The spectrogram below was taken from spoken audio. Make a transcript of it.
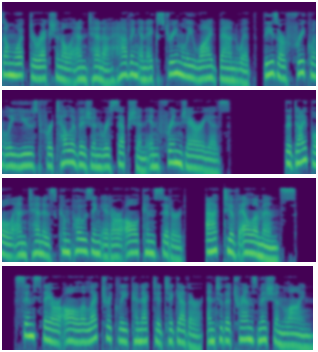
somewhat directional antenna having an extremely wide bandwidth, these are frequently used for television reception in fringe areas. The dipole antennas composing it are all considered active elements since they are all electrically connected together and to the transmission line.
